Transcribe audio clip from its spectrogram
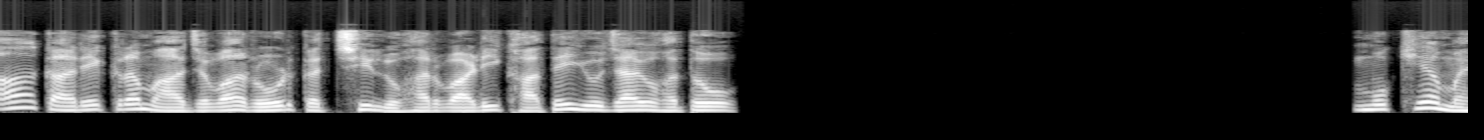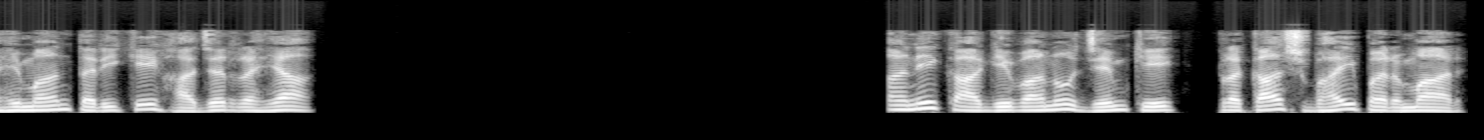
આ કાર્યક્રમ આજવા રોડ કચ્છી લુહારવાડી ખાતે યોજાયો હતો. મુખ્ય મહેમાન તરીકે હાજર રહ્યા. અનેક આગેવાનો જેમ કે પ્રકાશભાઈ પરમાર,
